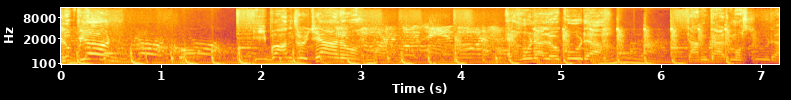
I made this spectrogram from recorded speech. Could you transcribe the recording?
Lupión. Ivandro llano. Es una locura, tanta hermosura.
